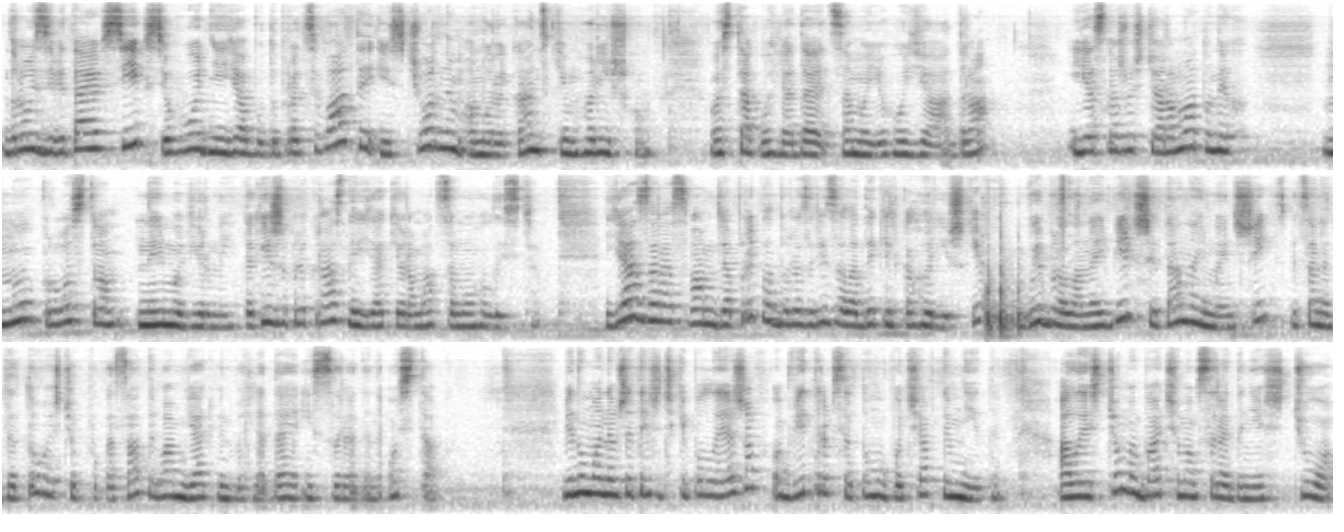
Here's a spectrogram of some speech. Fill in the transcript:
Друзі, вітаю всіх! Сьогодні я буду працювати із чорним американським горішком. Ось так виглядають саме його ядра. І я скажу, що аромат у них ну просто неймовірний, такий же прекрасний, як і аромат самого листя. Я зараз вам для прикладу розрізала декілька горішків, вибрала найбільший та найменший, спеціально для того, щоб показати вам, як він виглядає із середини. Ось так. Він у мене вже трішечки полежав, обвітрився, тому почав темніти. Але що ми бачимо всередині? Що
